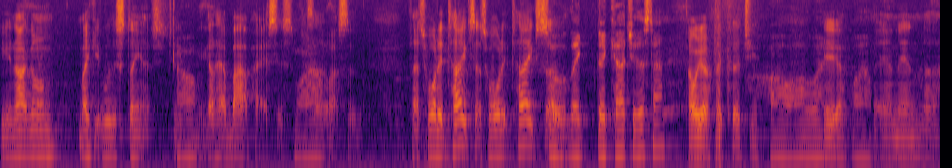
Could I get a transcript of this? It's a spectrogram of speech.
you're not going to make it with a stents you, Oh. got to have bypasses Wow. so I said that's what it takes that's what it takes So so, they, they cut you this time? oh yeah they cut you Oh, all the way. yeah. Wow. And then, uh,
